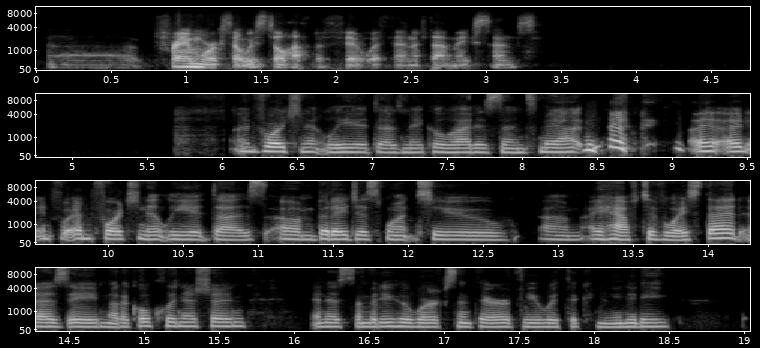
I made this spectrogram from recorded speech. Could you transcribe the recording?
uh, frameworks that we still have to fit within, if that makes sense. Unfortunately, it does make a lot of sense, Matt. I, I, unfortunately, it does. Um, but I just want to, um, I have to voice that as a medical clinician and as somebody who works in therapy with the community.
